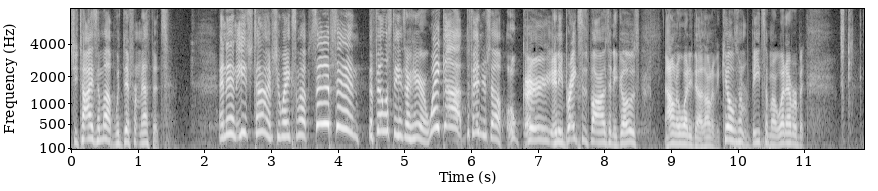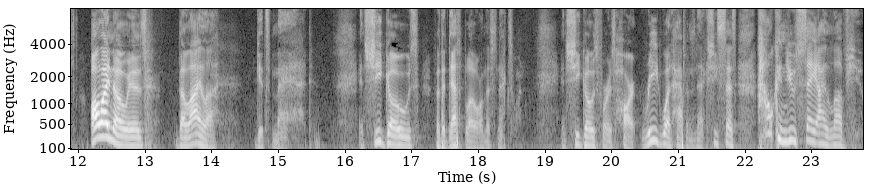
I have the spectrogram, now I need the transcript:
She ties him up with different methods. And then each time she wakes him up, Samson, the Philistines are here. Wake up, defend yourself. Okay. And he breaks his bonds and he goes. I don't know what he does. I don't know if he kills him or beats him or whatever, but all I know is Delilah gets mad. And she goes for the death blow on this next one. And she goes for his heart. Read what happens next. She says, How can you say I love you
